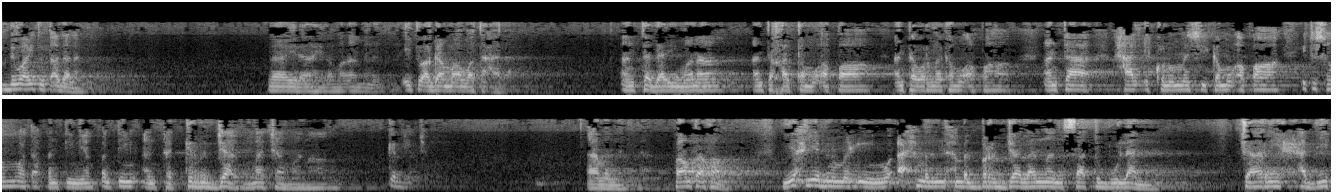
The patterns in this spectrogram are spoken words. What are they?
Dua itu tak ada lagi. La ilaha illallah amin. Itu agama Allah Ta'ala. Anta dari mana? Anta hal kamu apa? Anta warna kamu apa, anta hal ekonomi kamu apa, itu semua tak penting. Yang penting anta kerja macam mana. Kerja. Amin. Tak faham? Yahya bin Ma'in wa Ahmad bin Hanbal berjalanan satu bulan cari hadis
